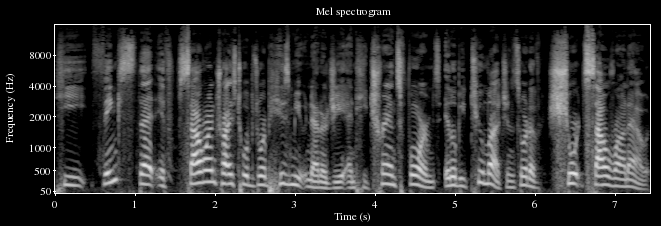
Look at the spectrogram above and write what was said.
He thinks that if Sauron tries to absorb his mutant energy and he transforms, it'll be too much and sort of short Sauron out.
